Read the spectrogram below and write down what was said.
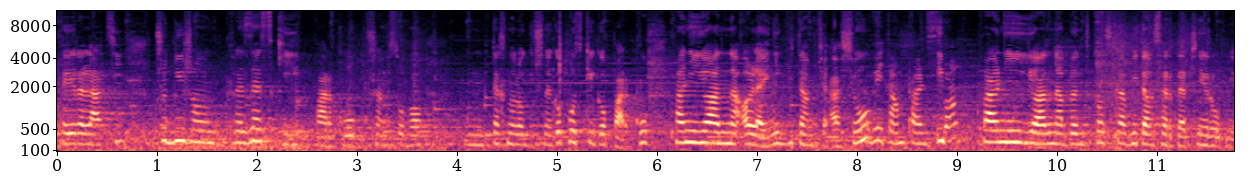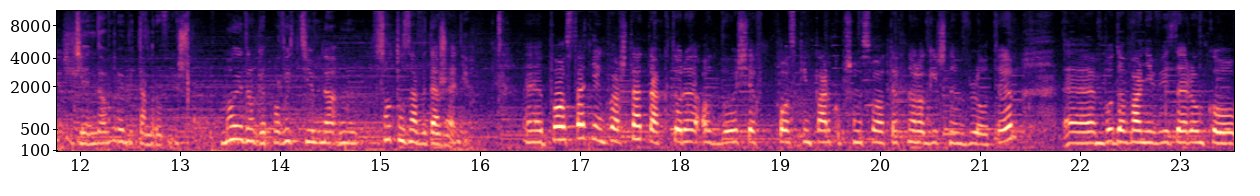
z tej relacji przybliżą prezeski Parku Przemysłowo-Technologicznego Polskiego Parku, pani Joanna Olejnik. Witam Cię, Asiu. Witam I Państwa. pani Joanna Będkowska, witam serdecznie również. Dzień dobry, witam również. Moje drogie, powiedzcie co to za wydarzenie? E, Po ostatnich warsztatach, które odbyły się w Polskim Parku Przemysłowo-Technologicznym w lutym, budowanie wizerunku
